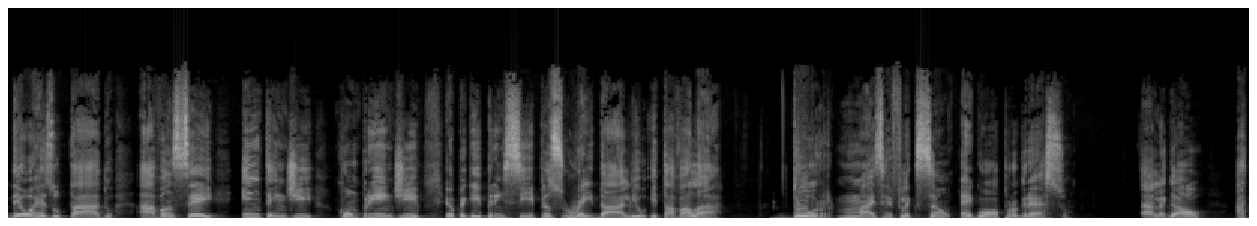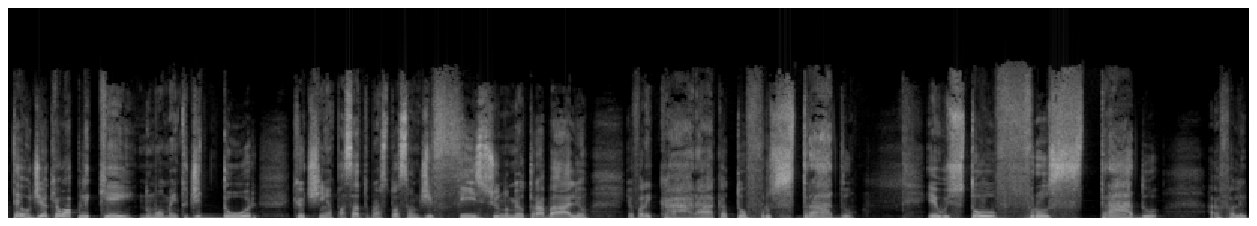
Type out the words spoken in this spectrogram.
deu resultado, avancei, entendi, compreendi. Eu peguei princípios, Ray Dalio e tava lá. Dor mais reflexão é igual a progresso. É legal até o dia que eu apliquei, no momento de dor, que eu tinha passado por uma situação difícil no meu trabalho. Eu falei: caraca, eu tô frustrado. Eu estou frustrado. Aí eu falei:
